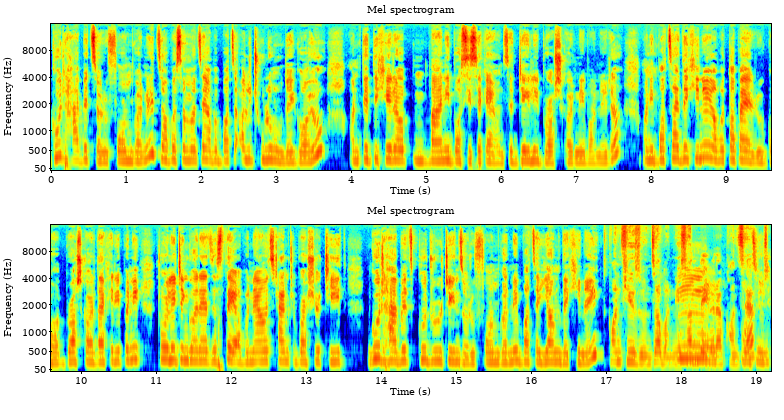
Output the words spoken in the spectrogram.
गुड ह्याबिट्सहरू फर्म गर्ने जबसम्म चाहिँ अब बच्चा अलिक ठुलो हुँदै गयो अनि त्यतिखेर बानी बसिसकेको हुन्छ डेली ब्रस गर्ने भनेर। अनि बच्चादेखि नै अब तपाईँहरू ब्रस गर्दाखेरि पनि टोइलेटिङ गरे जस्तै अब now it's time to brush you teeth good habits good रुटिन्सहरू फर्म गर्ने बच्चा यङदेखि नै। कन्फ्युज हुन्छ भन्ने छ नि त एउटा कन्सेप्ट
